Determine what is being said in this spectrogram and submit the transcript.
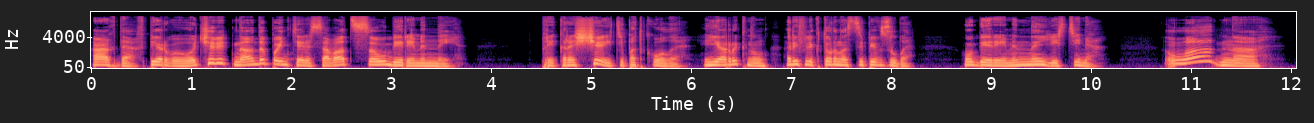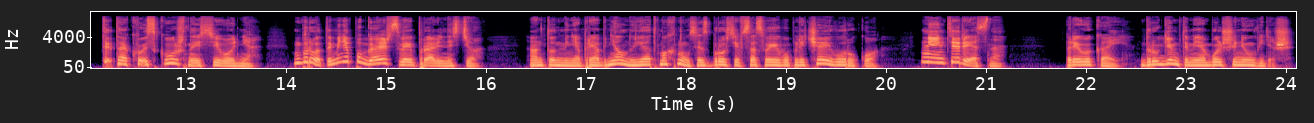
«Ах да, в первую очередь надо поинтересоваться у беременной». «Прекращайте подколы!» Я рыкнул, рефлекторно сцепив зубы. «У беременной есть имя». «Ладно, ты такой скучный сегодня. Бро, ты меня пугаешь своей правильностью». Антон меня приобнял, но я отмахнулся, сбросив со своего плеча его руку. «Неинтересно». «Привыкай, другим ты меня больше не увидишь».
